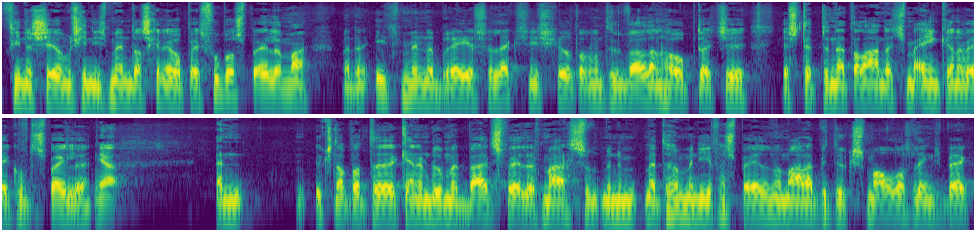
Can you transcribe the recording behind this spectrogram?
financieel misschien iets minder als geen Europees voetbal spelen. Maar met een iets minder brede selectie scheelt dat natuurlijk wel een hoop dat je. Je stipte net al aan dat je maar één keer in de week hoeft te spelen. Ja. En ik snap wat uh, Kennen doet met buitenspelers, maar met hun manier van spelen. Normaal heb je natuurlijk Smal als linksback.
